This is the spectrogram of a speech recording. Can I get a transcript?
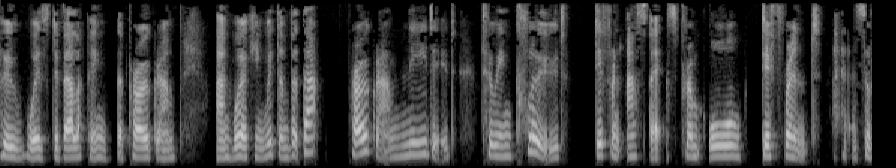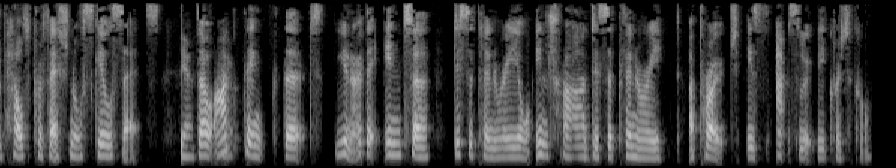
who was developing the program and working with them. But that program needed to include different aspects from all different uh, sort of health professional skill sets. Yeah. So I yeah. think that, you know, the interdisciplinary or intradisciplinary approach is absolutely critical.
